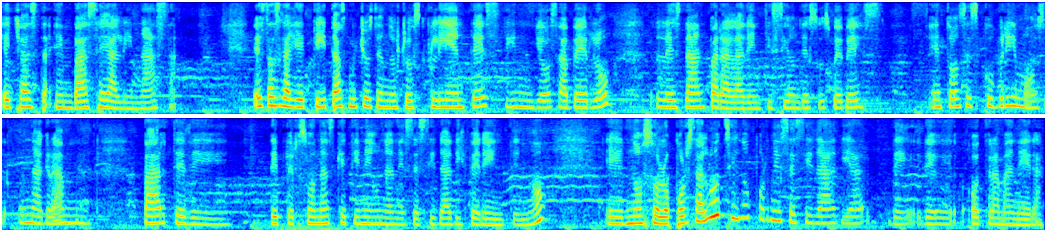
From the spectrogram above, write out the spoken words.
hechas en base a linaza. Estas galletitas, muchos de nuestros clientes, sin yo saberlo, les dan para la dentición de sus bebés. Entonces cubrimos una gran parte de, de personas que tienen una necesidad diferente, ¿no? Eh, no solo por salud, sino por necesidad ya de, otra manera.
